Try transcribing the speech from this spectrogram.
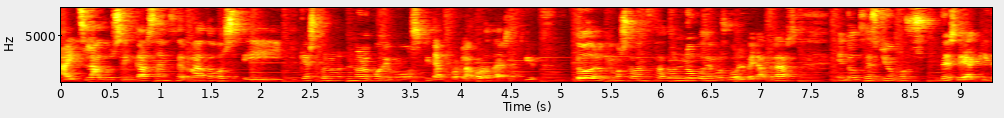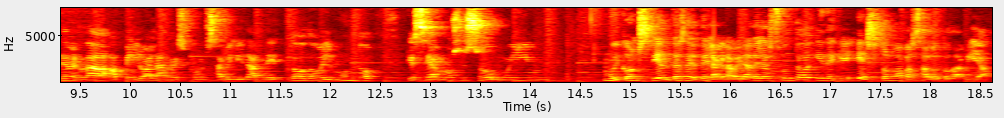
aislados en casa, encerrados, y, que esto no, no lo podemos tirar por la borda. Es decir, todo lo que hemos avanzado no podemos volver atrás. Entonces yo pues, desde aquí de verdad apelo a la responsabilidad de todo el mundo, que seamos eso muy muy conscientes de, la gravedad del asunto y de que esto no ha pasado todavía.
